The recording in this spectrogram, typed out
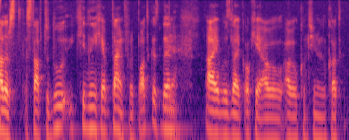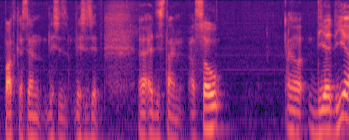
other st- stuff to do. He didn't have time for podcast. Then Yeah. I was like, okay, I will I will continue the cod- podcast, and this is this is it uh, at this time. Uh, so uh, the idea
